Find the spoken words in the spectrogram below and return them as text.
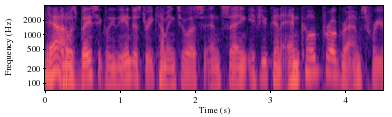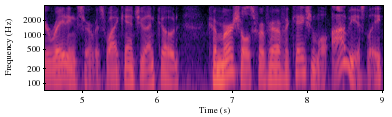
Yeah. And it was basically the industry coming to us and saying, if you can encode programs for your rating service, why can't you encode commercials for verification? Well, obviously,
